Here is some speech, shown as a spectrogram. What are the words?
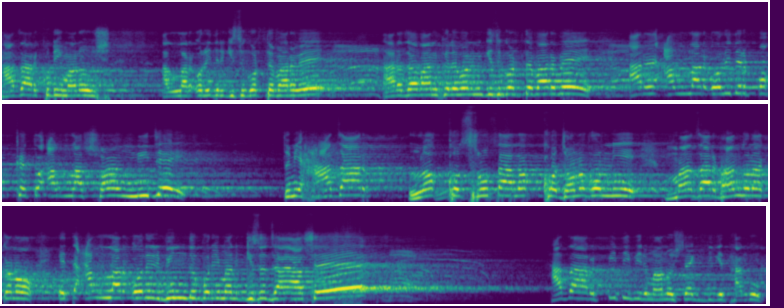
হাজার কোটি মানুষ আল্লাহর অলিদের কিছু করতে পারবে? আর জবান খুলে বলেন কিছু করতে পারবে? আরে আল্লাহর অলিদের পক্ষে তো আল্লাহ স্বয়ং নিজে। তুমি হাজার লক্ষ শ্রোতা লক্ষ জনগণ নিয়ে মাজার ভাঙ্গো না কেন? এতে আল্লাহর অলির বিন্দু পরিমাণ কিছু যায় আসে? হাজার পৃথিবীর মানুষ একদিকে থাকুক।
